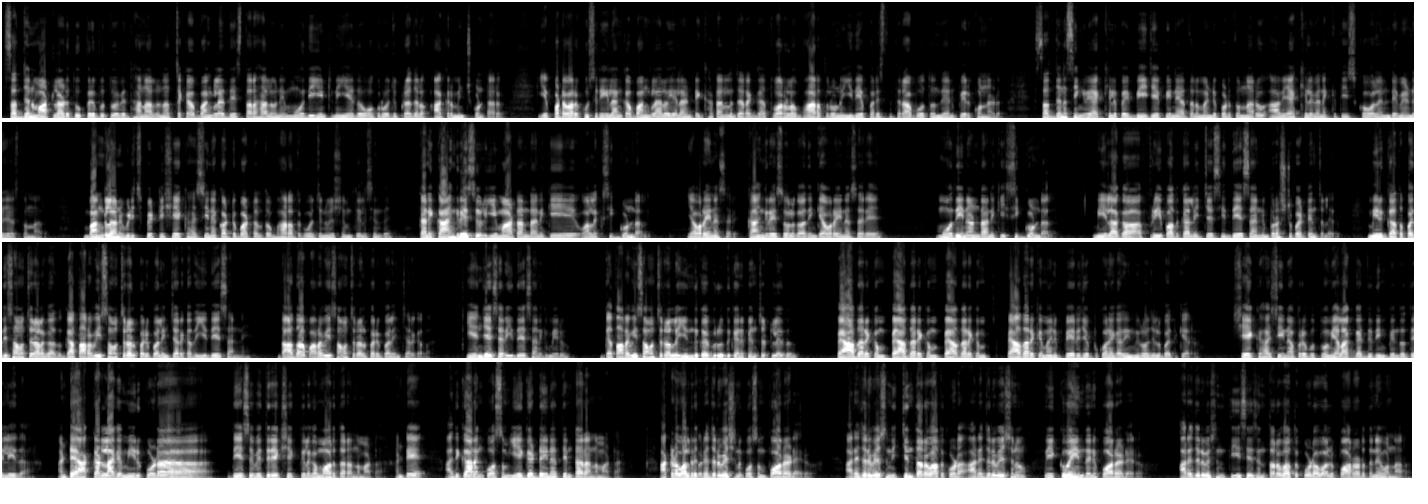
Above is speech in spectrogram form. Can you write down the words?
సజ్జన్ మాట్లాడుతూ ప్రభుత్వ విధానాలు నచ్చక బంగ్లాదేశ్ తరహాలోనే మోదీ ఇంటిని ఏదో ఒకరోజు ప్రజలు ఆక్రమించుకుంటారు. ఇప్పటి వరకు శ్రీలంక బంగ్లాలో ఇలాంటి ఘటనలు జరగగా త్వరలో భారత్లోనూ ఇదే పరిస్థితి రాబోతోంది అని పేర్కొన్నాడు. సజ్జన సింగ్ వ్యాఖ్యలపై బీజేపీ నేతలు మండిపడుతున్నారు. ఆ వ్యాఖ్యలు వెనక్కి తీసుకోవాలని డిమాండ్ చేస్తున్నారు. బంగ్లాను విడిచిపెట్టి షేక్ హసీనా కట్టుబాట్లతో భారత్కు వచ్చిన విషయం తెలిసిందే. కానీ కాంగ్రెస్ వాళ్ళు ఈ మాట అనడానికి వాళ్ళకి సిగ్గుండాలి. ఎవరైనా సరే కాంగ్రెస్ వాళ్ళు కాదు ఇంకెవరైనా సరే మోదీని అనడానికి సిగ్గు ఉండాలి మీలాగా ఫ్రీ పథకాలు ఇచ్చేసి దేశాన్ని భ్రష్టు పట్టించలేదు. మీరు గత పది సంవత్సరాలు కాదు గత అరవై సంవత్సరాలు పరిపాలించారు కదా ఈ దేశాన్ని. దాదాపు అరవై సంవత్సరాలు పరిపాలించారు కదా. ఏం చేశారు ఈ దేశానికి మీరు? గత అరవై సంవత్సరాల్లో ఎందుకు అభివృద్ధి కనిపించట్లేదు? పేదరికం పేదరికం పేదరికం పేదరికం అని పేరు చెప్పుకునే కదా ఇన్ని రోజులు బతికారు. షేక్ హసీనా ప్రభుత్వం ఎలా గద్దె దింపిందో తెలియదా అంటే అక్కడలాగా మీరు కూడా దేశ వ్యతిరేక శక్తులుగా మారుతారన్నమాట. అంటే అధికారం కోసం ఏ గడ్డైనా తింటారన్నమాట. అక్కడ వాళ్ళు రిజర్వేషన్ కోసం పోరాడారు. ఆ రిజర్వేషన్ ఇచ్చిన తర్వాత కూడా ఆ రిజర్వేషన్ ఎక్కువైందని పోరాడారు. ఆ రిజర్వేషన్ తీసేసిన తర్వాత కూడా వాళ్ళు పోరాడుతూనే ఉన్నారు.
